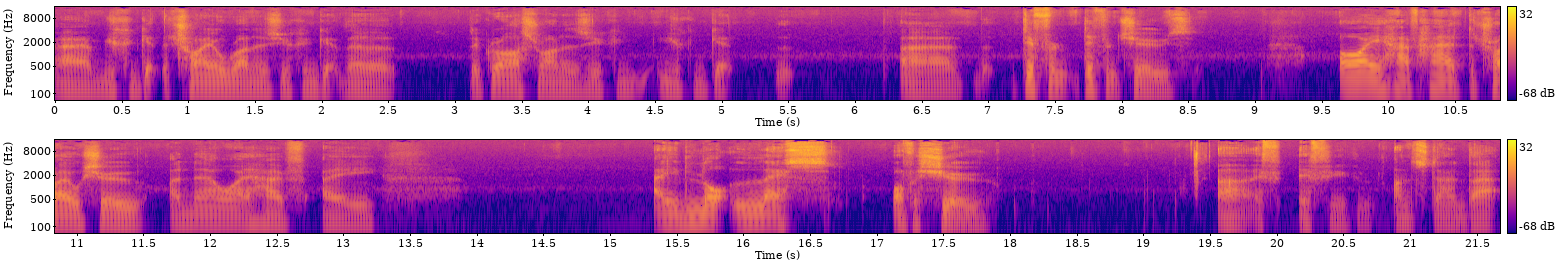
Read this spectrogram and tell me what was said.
um, you can get the trail runners you can get the the grass runners. You can you can get uh, different different shoes. I have had the trail shoe, and now I have a a lot less of a shoe. Uh, if if you understand that,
